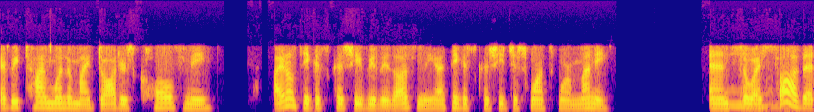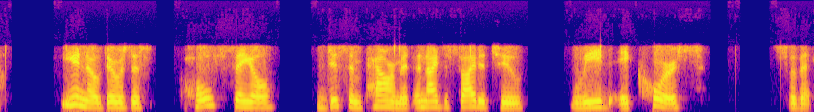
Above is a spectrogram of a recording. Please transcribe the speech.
every time one of my daughters calls me, I don't think it's because she really loves me. I think it's because she just wants more money. And mm. so I mm. saw that, you know, there was this wholesale disempowerment, and I decided to lead a course so that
